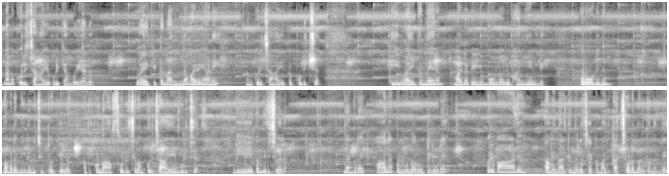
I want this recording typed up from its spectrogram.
നമുക്കൊരു ചായ കുടിക്കാൻ പോയാലോ? വൈകിട്ട് നല്ല മഴയാണേ. നമുക്കൊരു ചായയൊക്കെ കുടിച്ച് ഈ വൈകുന്നേരം മഴ പെയ്യുമ്പോൾ ഉള്ള ഒരു ഭംഗിയില്ലേ? റോഡിനും നമ്മുടെ വീടിന് ചുറ്റുമൊക്കെയുള്ള അതൊക്കെ ഒന്ന് ആസ്വദിച്ച് നമുക്കൊരു ചായയും കുടിച്ച് വേഗം തിരിച്ചു വരാം. ഞങ്ങളുടെ പാലാ പൊൻകുന്ന റൂട്ടിലൂടെ ഒരുപാട് തമിഴ്നാട്ടിൽ നിന്നുള്ള ചേട്ടന്മാർ കച്ചവടം നടത്തുന്നുണ്ട്.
